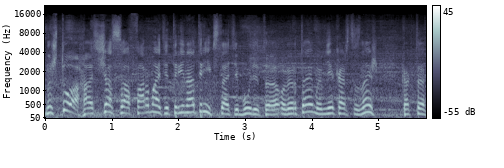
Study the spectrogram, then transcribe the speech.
Ну что, а сейчас в формате 3 на 3, кстати, будет э, овертайм. И мне кажется, знаешь, как-то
